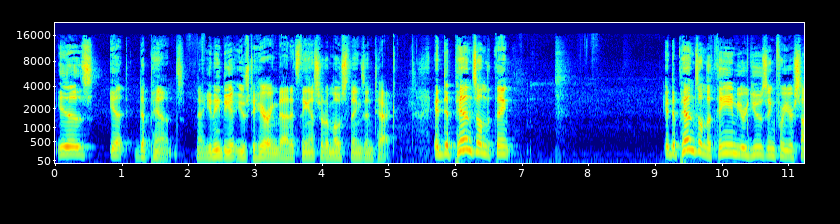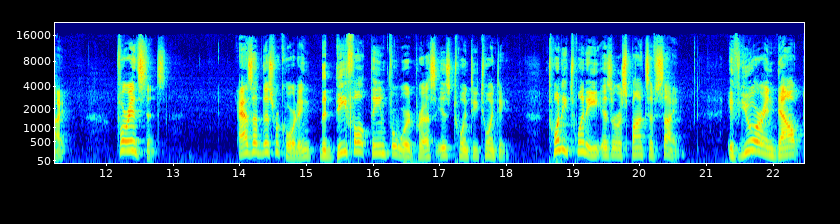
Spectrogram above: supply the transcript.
is it depends. Now, you need to get used to hearing that. It's the answer to most things in tech. It depends on the thing. It depends on the theme you're using for your site. For instance, as of this recording, the default theme for WordPress is 2020. 2020 is a responsive site. If you are in doubt,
